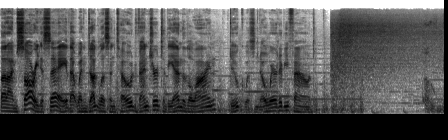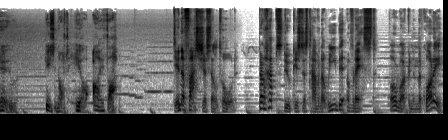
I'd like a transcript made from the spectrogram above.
But I'm sorry to say that when Douglas and Toad ventured to the end of the line, Duke was nowhere to be found. Oh no, he's not here either. Dinna fast yourself, Toad. Perhaps Duke is just having a wee bit of rest, or working in the quarry.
